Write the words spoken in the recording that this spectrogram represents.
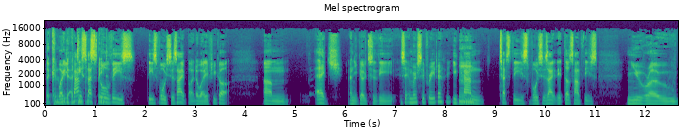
that can well, read at a can decent test speed. all these these voices out. By the way, if you got um, Edge and you go to the is it immersive reader, you Mm. can test these voices out. It does have these neuro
